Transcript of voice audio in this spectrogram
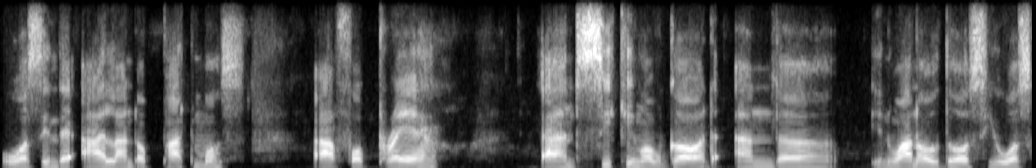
was in the island of Patmos uh, for prayer and seeking of God. And uh, in one of those, he was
